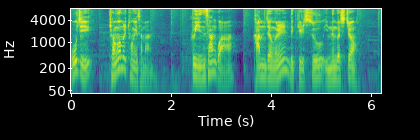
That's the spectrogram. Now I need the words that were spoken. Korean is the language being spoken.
오직 경험을 통해서만 그 인상과 감정을 느낄 수 있는 것이죠.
